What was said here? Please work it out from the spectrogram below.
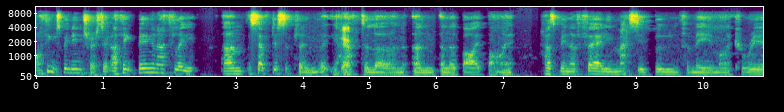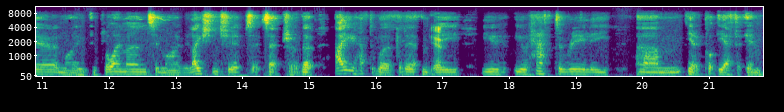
I think it's been interesting. I think being an athlete, um, the self discipline that you Yeah. have to learn and, and abide by has been a fairly massive boon for me in my career and my employment, in my relationships, etc. That a you have to work at it, and Yeah. b you you have to really um, you know put the effort in.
